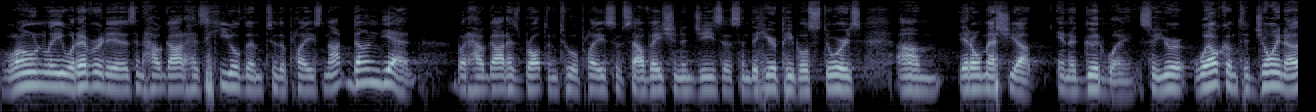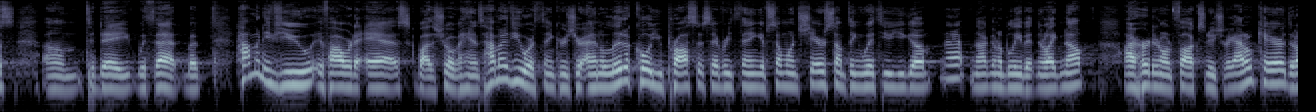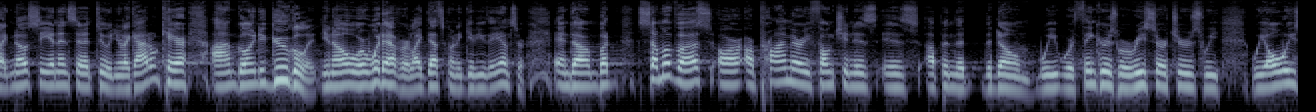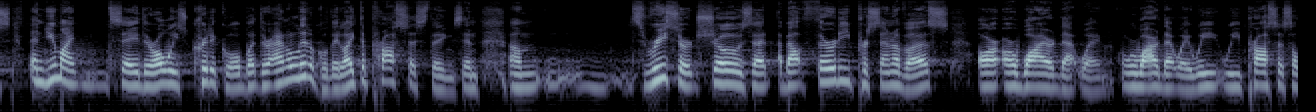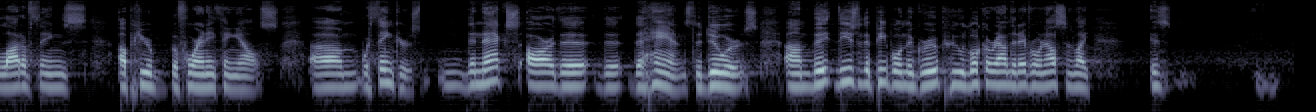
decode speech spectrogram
lonely, whatever it is, and how God has healed them to the place, not done yet, but how God has brought them to a place of salvation in Jesus. And to hear people's stories, um, it'll mess you up in a good way. So you're welcome to join us um, today with that. But how many of you, if I were to ask by the show of hands, how many of you are thinkers? You're analytical, you process everything. If someone shares something with you, you go, nah, not going to believe it. And they're like, no, I heard it on Fox News. You're like, I don't care. They're like, no, CNN said it too. And you're like, I don't care. I'm going to Google it, you know, or whatever. Like that's going to give you the answer. And um, but some of us, our, our primary function is is up in the, the dome. We, we're thinkers, we're researchers. We we always, and you might say they're always critical, but they're analytical. They like to process things. And um, research shows that about 30% of us are, are wired that way. We're wired that way. We, we process a lot of things up here before anything else. Um, we're thinkers. The next are the, the, the hands, the doers. Um, the, these are the people in the group who look around at everyone else and like, is,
